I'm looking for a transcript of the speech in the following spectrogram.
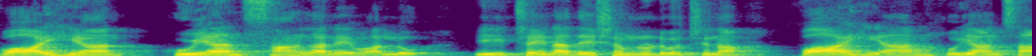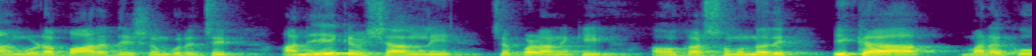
పాహ్యాన్ హుయాన్ సాంగ్ అనే వాళ్ళు ఈ చైనా దేశం నుండి వచ్చిన పాహ్యాన్ హుయాన్ సాంగ్ కూడా భారతదేశం గురించి అనేక విషయాల్ని చెప్పడానికి అవకాశం ఉన్నది. ఇక మనకు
